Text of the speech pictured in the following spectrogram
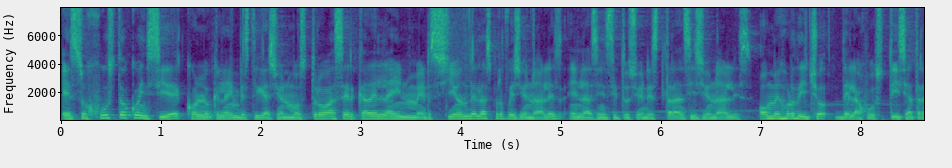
Eso justo coincide con lo que la investigación mostró acerca de la inmersión de las profesionales en las instituciones transicionales, o mejor dicho, de la justicia transicional.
